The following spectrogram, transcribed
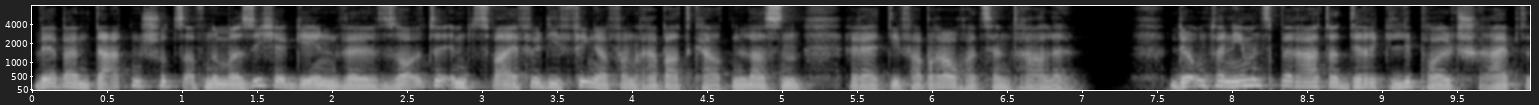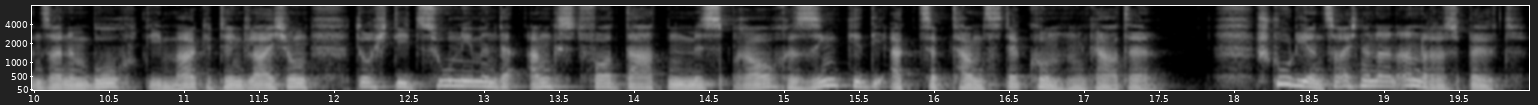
Wer beim Datenschutz auf Nummer sicher gehen will, sollte im Zweifel die Finger von Rabattkarten lassen, rät die Verbraucherzentrale. Der Unternehmensberater Dirk Lippold schreibt in seinem Buch Die Marketinggleichung, durch die zunehmende Angst vor Datenmissbrauch sinke die Akzeptanz der Kundenkarte. Studien zeichnen ein anderes Bild.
